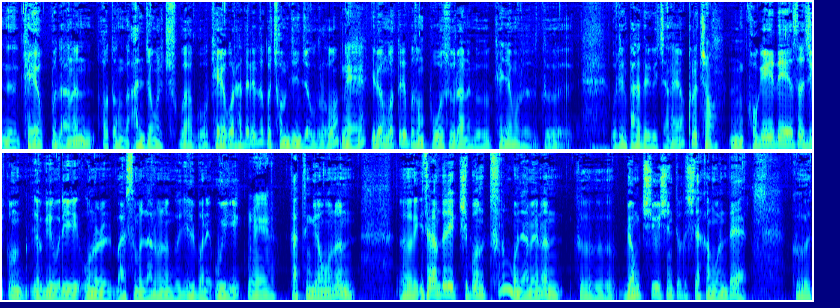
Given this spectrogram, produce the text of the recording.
어, 개혁보다는 어떤 안정을 추구하고 개혁을 하더라도 그 점진적으로 네. 이런 것들이 무슨 보수라는 그 개념으로 그 우리는 받아들이고 있잖아요. 그렇죠. 음, 거기에 대해서 지금 여기 우리 오늘 말씀을 나누는 그 일본의 우익 네. 같은 경우는 어, 이 사람들의 기본 틀은 뭐냐면은 그 명치 유신 때부터 시작한 건데 그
